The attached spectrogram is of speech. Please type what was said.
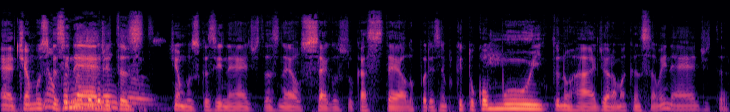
é, tinha músicas Não, inéditas, tinha músicas inéditas, né? Os Cegos do Castelo, por exemplo, que tocou muito no rádio, era uma canção inédita.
